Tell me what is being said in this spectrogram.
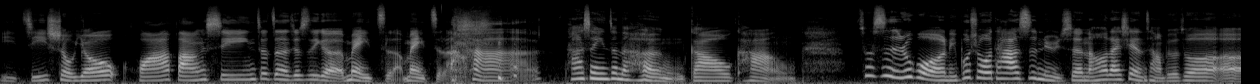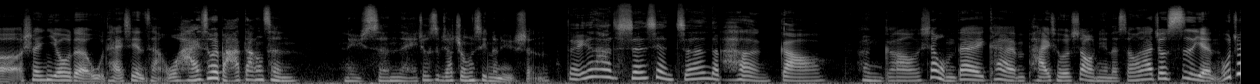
以及手游华房星，这真的就是一个妹子了，妹子了哈。她声音真的很高亢，就是如果你不说她是女生，然后在现场，比如说呃声优的舞台现场，我还是会把她当成女生呢，就是比较中性的女生。对，因为她的声线真的很高。很高，像我们在看《排球少年》的时候，他就饰演，我觉得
